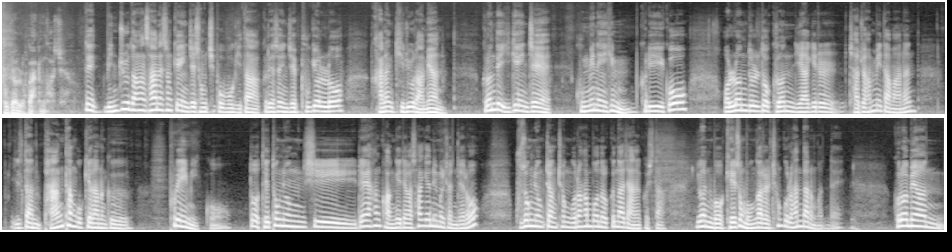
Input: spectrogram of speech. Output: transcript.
부결로 가는 거죠. 근데 민주당은 사안의 성격이 이제 정치 보복이다. 그래서 이제 부결로 가는 기류라면 그런데 이게 이제 국민의힘 그리고 언론들도 그런 이야기를 자주 합니다마는 일단 방탄국회라는 그 프레임이 있고 또 대통령실의 한 관계자가 사견임을 전제로 구속영장 청구는 한 번으로 끝나지 않을 것이다. 이건 뭐 계속 뭔가를 청구를 한다는 건데 그러면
